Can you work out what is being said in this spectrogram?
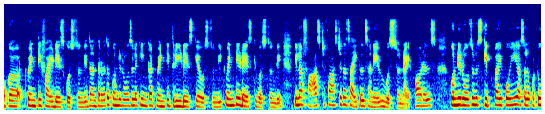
ఒక ట్వంటీ ఫైవ్ డేస్కి వస్తుంది. దాని తర్వాత కొన్ని రోజులకి ఇంకా ట్వంటీ త్రీ డేస్కే వస్తుంది ట్వంటీ డేస్కి వస్తుంది. ఇలా ఫాస్ట్ ఫాస్ట్గా సైకిల్స్ అనేవి వస్తున్నాయి. ఆరల్స్ కొన్ని రోజులు స్కిప్ అయిపోయి అసలు ఒక టూ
